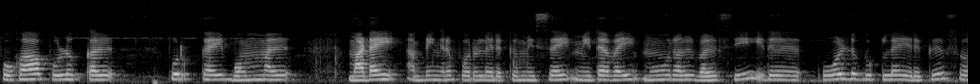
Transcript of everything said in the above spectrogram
புகா புழுக்கள் புற்கை பொம்மல் மடை அப்படிங்கிற பொருள் இருக்குது மிசை மிதவை மூரல் வல்சி இது ஓல்டு புக்கில் இருக்குது ஸோ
